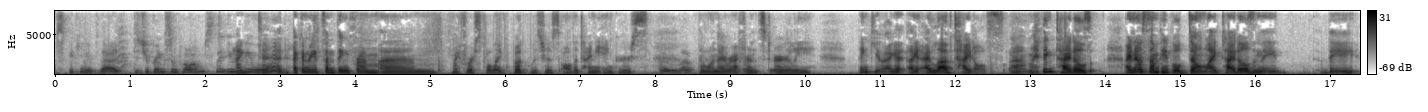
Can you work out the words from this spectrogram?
Speaking of that, did you bring some poems that you? I did. I can read something from um, my first length book, which is all the tiny anchors. I love the one I referenced too. early. Thank you. I, get, I, I love titles. Um, I think titles. I know some people don't like titles and they they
